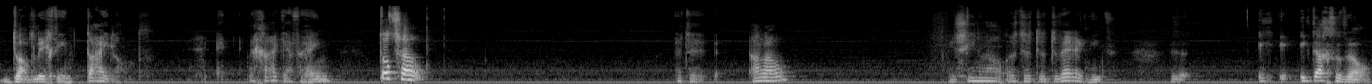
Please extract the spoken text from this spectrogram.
dat ligt in Thailand. Daar ga ik even heen. Tot zo. Het, eh, hallo? Je ziet wel, het, het, het werkt niet. Ik, ik, ik dacht het wel.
